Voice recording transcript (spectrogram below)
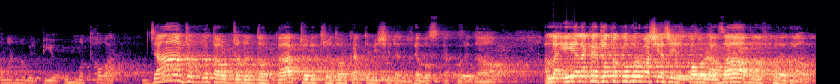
তোমার নবীর প্রিয় উম্মত হওয়ার যা যোগ্যতা অর্জনের দরকার, চরিত্র দরকার, তুমি সেটার ব্যবস্থা করে দাও। আল্লাহ, এই এলাকায় যত কবরবাসী আছে, কবরের আজাব মাফ করে দাও।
